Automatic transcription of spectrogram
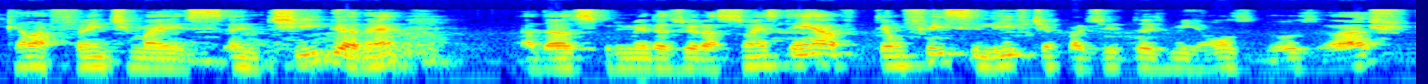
aquela frente mais antiga, né? a das primeiras gerações. Tem, a, tem um facelift a partir de 2011, 12, eu acho.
